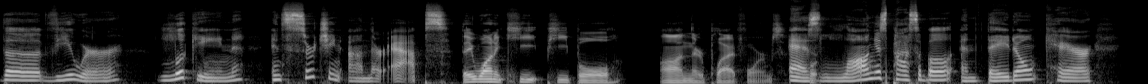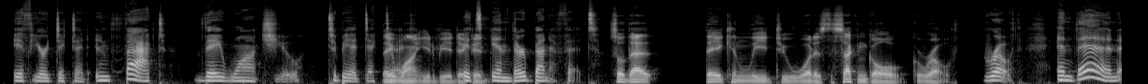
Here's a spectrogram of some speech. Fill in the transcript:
the viewer looking and searching on their apps they want to keep people on their platforms. as long as possible, and they don't care if you're addicted. In fact, they want you to be addicted. They want you to be addicted It's in their benefit. so that they can lead to what is the second goal growth. growth. And then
